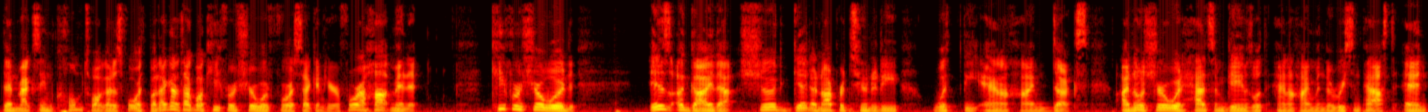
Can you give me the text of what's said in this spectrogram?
Then Maxime Comtois got his fourth. But I got to talk about Kiefer Sherwood for a second here, for a hot minute. Kiefer Sherwood is a guy that should get an opportunity with the Anaheim Ducks. I know Sherwood had some games with Anaheim in the recent past, and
